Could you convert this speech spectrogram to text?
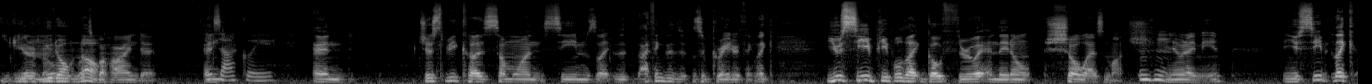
you, you don't know, you don't what's know behind it. And, exactly. and just because someone seems like I think that it's a greater thing. Like you see people that go through it and they don't show as much. You Mhm. know what I mean? And you see like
